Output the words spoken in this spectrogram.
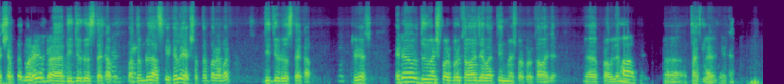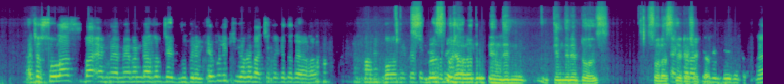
এক সপ্তাহ পরে দ্বিতীয় ডোজটা খাবে। প্রথম ডোজ আজকে খেলে এক সপ্তাহ পর আবার দ্বিতীয় ডোজটা খাবে। ঠিক আছে? এটাও দুই মাস পর পর খাওয়া যায় বা তিন মাস পর পর খাওয়া যায়। প্রবলেম খাওয়া থাকলে আর কি। হ্যাঁ। আচ্ছা সোলাস বা মেবেন্ডাজল যে গ্রুপের এগুলি কীভাবে বাচ্চাদের ক্ষেত্রে দেওয়া হয়? সাধারণত তিন দিন তিন দিনের ডোজ সেটা না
